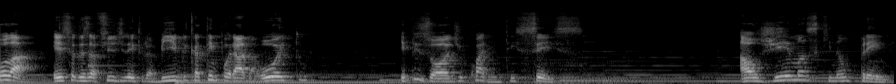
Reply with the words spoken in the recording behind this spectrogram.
Olá, esse é o Desafio de Leitura Bíblica, temporada 8, episódio 46. Algemas que não prendem.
